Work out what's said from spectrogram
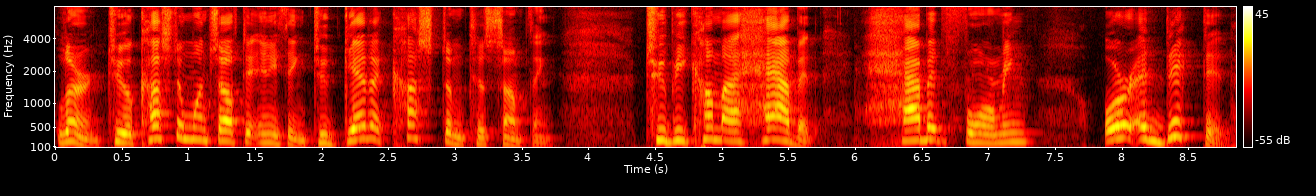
learn to accustom oneself to anything, to get accustomed to something, to become a habit, habit forming, or addicted.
